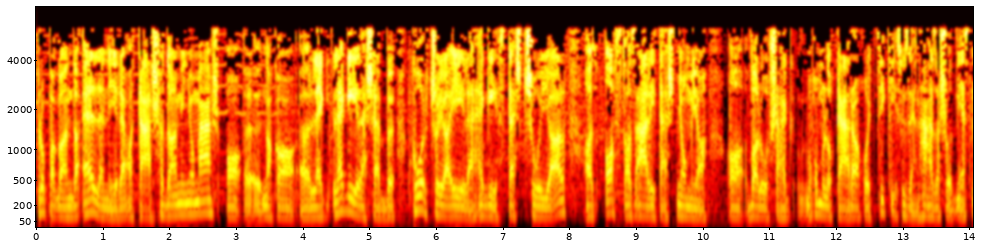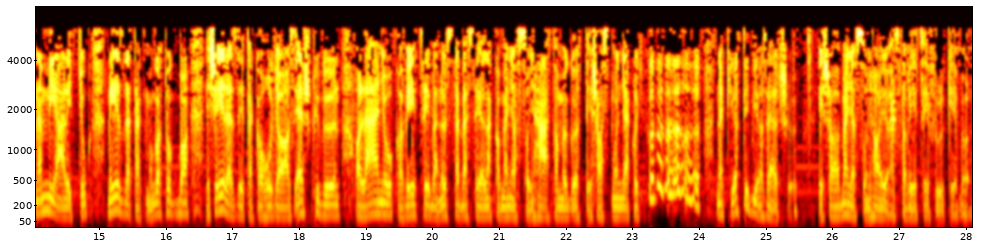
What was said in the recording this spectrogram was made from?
propaganda ellenére a társadalmi nyomás a, a leg, legélesebb korcsolya éle egész testsúlyjal az azt az állítást nyomja a valóság homlokára, hogy ciki szüzen házasodni. Ezt nem mi állítjuk. Nézzetek magatokba, és érezzétek, ahogy az esküvőn a lányok a WC-ben összebeszélnek a menyasszony háta mögött, és azt mondják, hogy neki a Tibi az első. És a menyasszony hallja ezt a WC fülkéből.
